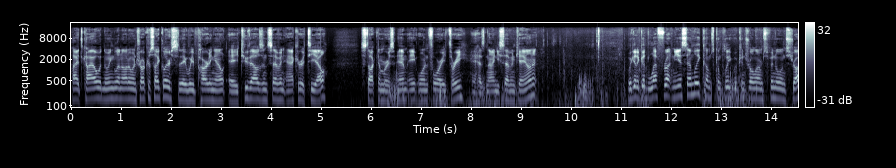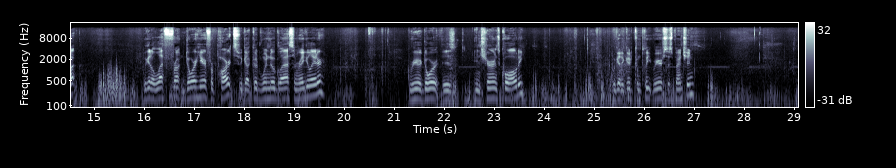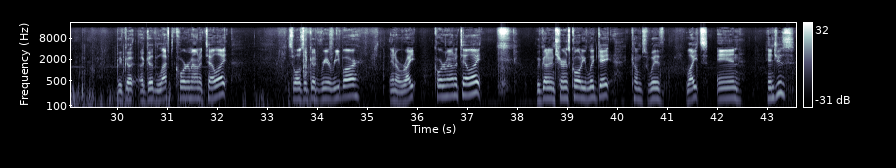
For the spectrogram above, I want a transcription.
Hi, it's Kyle with New England Auto and Truck Recyclers. Today we're parting out a 2007 Acura TL. Stock number is M81483. It has 97K on it. We got a good left front knee assembly, comes complete with control arm spindle and strut. We got a left front door here for parts. We got good window glass and regulator. Rear door is insurance quality. We got a good complete rear suspension. We've got a good left quarter mounted taillight, as well as a good rear rebar and a right quarter mounted taillight. We've got an insurance quality lid gate, comes with lights and hinges.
